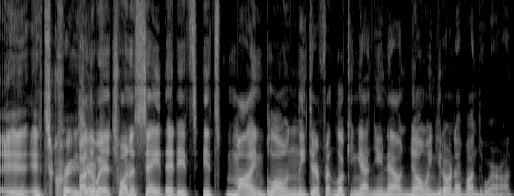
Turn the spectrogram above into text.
it, it's crazy. By the way, I just want to say that it's it's mind blowingly different looking at you now knowing you don't have underwear on.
